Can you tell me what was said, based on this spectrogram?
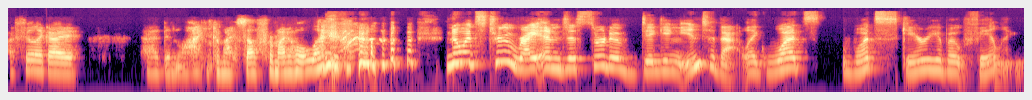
I feel like i had been lying to myself for my whole life no it's true right? And just sort of digging into that like what's what's scary about failing?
